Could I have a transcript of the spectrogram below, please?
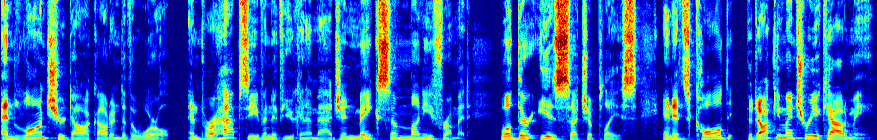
and launch your doc out into the world, and perhaps even, if you can imagine, make some money from it? Well, there is such a place, and it's called the Documentary Academy.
